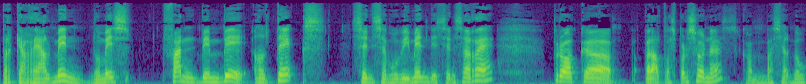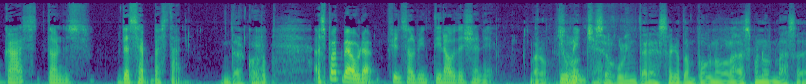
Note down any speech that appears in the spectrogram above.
perquè realment només fan ben bé el text, sense moviment ni sense res, però que per altres persones, com va ser el meu cas, doncs decep bastant. D'acord. Es pot veure fins al 29 de gener. Bueno, si, Diumenge. si algú li interessa, que tampoc no l'has venut massa.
